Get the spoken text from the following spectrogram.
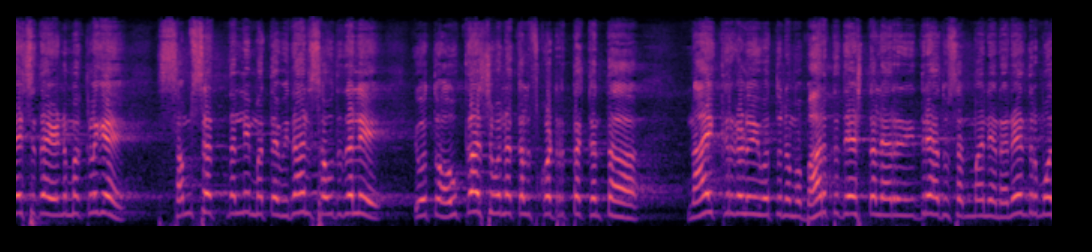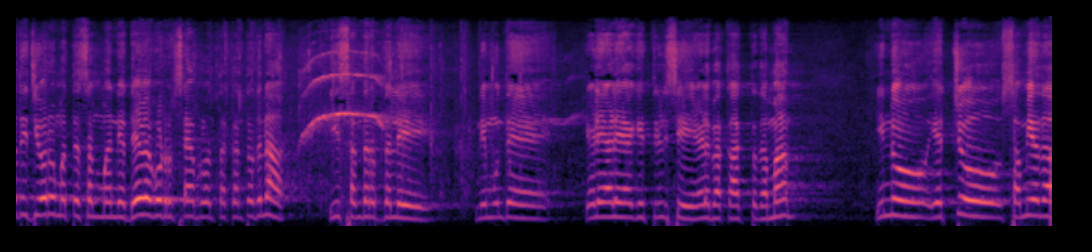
ದೇಶದ ಹೆಣ್ಣುಮಕ್ಕಳಿಗೆ ಸಂಸತ್ನಲ್ಲಿ ಮತ್ತು ವಿಧಾನಸೌಧದಲ್ಲಿ ಇವತ್ತು ಅವಕಾಶವನ್ನು ಕಲ್ಪಿಸ್ಕೊಟ್ಟಿರ್ತಕ್ಕಂಥ ನಾಯಕರುಗಳು ಇವತ್ತು ನಮ್ಮ ಭಾರತ ದೇಶದಲ್ಲಿ ಯಾರು ಇದ್ದರೆ ಅದು ಸನ್ಮಾನ್ಯ ನರೇಂದ್ರ ಮೋದಿಜಿಯವರು ಮತ್ತು ಸನ್ಮಾನ್ಯ ದೇವೇಗೌಡರು ಸಾಹೇಬರು ಅಂತಕ್ಕಂಥದ್ದನ್ನು ಈ ಸಂದರ್ಭದಲ್ಲಿ ನಿಮ್ಮ ಮುಂದೆ ಎಳೆ ಎಳೆಯಾಗಿ ತಿಳಿಸಿ ಹೇಳಬೇಕಾಗ್ತದಮ್ಮ. ಇನ್ನು ಹೆಚ್ಚು ಸಮಯದ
